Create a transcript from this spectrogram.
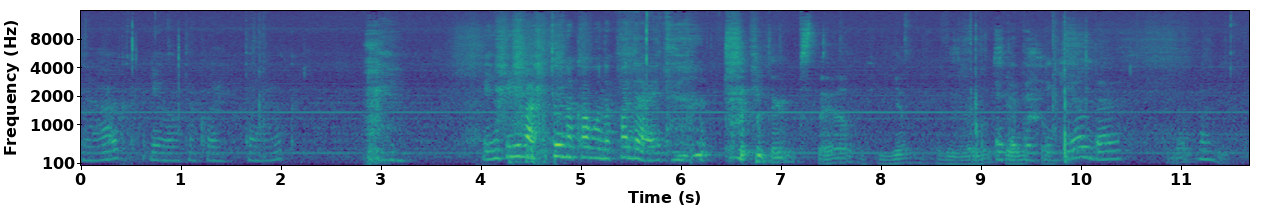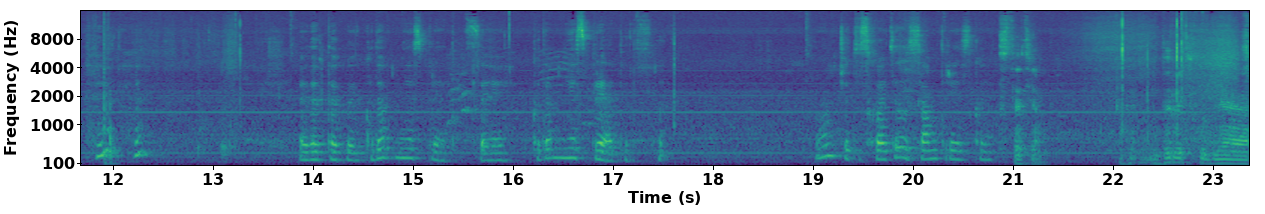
Так, Лео такой. Так. Я не понимаю, кто на кого нападает. Ты стоял, офигел, развернулся Этот офигел, да. Этот такой, куда мне спрятаться? Куда бы мне спрятаться? Он что-то схватил и сам трескает. Кстати, дырочку для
